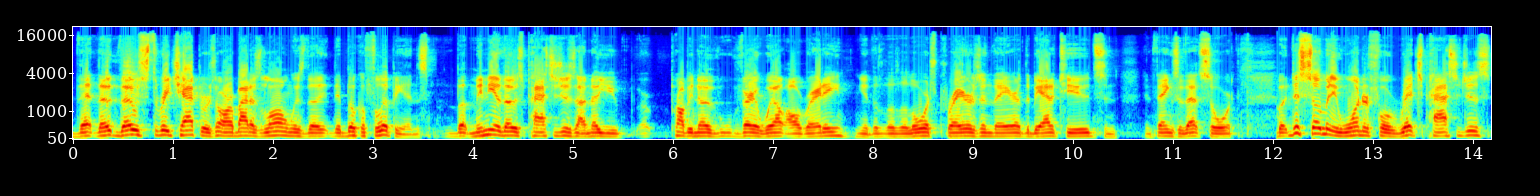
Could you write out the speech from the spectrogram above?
that th- those three chapters are about as long as the, the book of Philippians, but many of those passages I know you probably know very well already. You know, the, the, Lord's Prayers in there, the Beatitudes, and, and things of that sort. But just so many wonderful, rich passages.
